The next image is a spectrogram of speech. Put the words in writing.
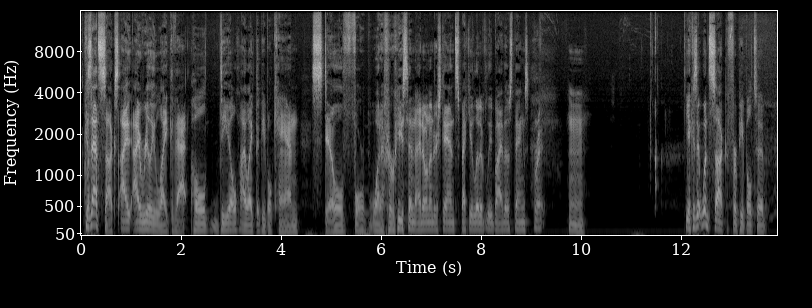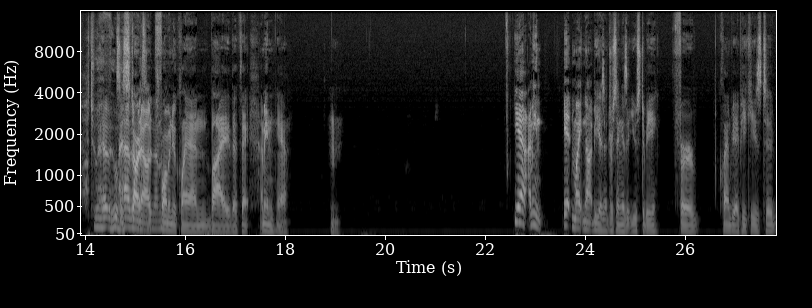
Because that sucks. I, I really like that whole deal. I like that people can still, for whatever reason, I don't understand, speculatively buy those things. right. Hmm. Yeah, because it would suck for people to, To, have, who to have start out, form a new clan, buy the thing. I mean, yeah. Hmm. Yeah, I mean, it might not be as interesting as it used to be for clan VIP keys to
